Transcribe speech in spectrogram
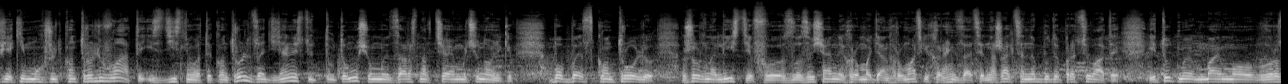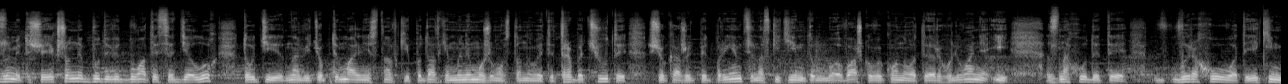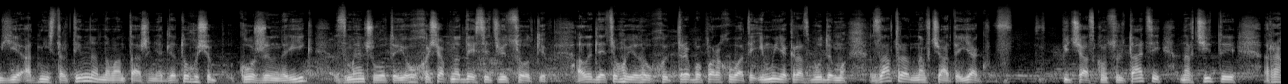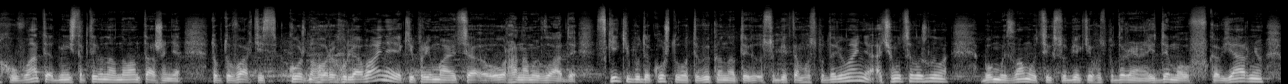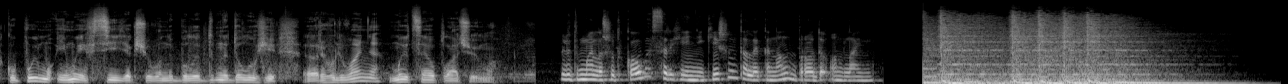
які можуть контролювати і здійснювати контроль за діяльністю, тому що ми зараз навчаємо чиновників. Бо без контролю журналістів, е, звичайних громадян, громадських організацій, на жаль, це не буде працювати. І тут ми маємо розуміти, що якщо не буде відбуватися діалог, то ті навіть оптимальні ставки податки ми не можемо встановити. Треба чути, що кажуть підприємці, наскільки їм там важко виконувати регулювання і знаходити, вираховувати, яким є адміністративне навантаження для того, щоб кожен рік зменшувати його хоча б на 10%. Але для цього його треба порахувати. І ми якраз будемо завтра навчати, як під час консультацій навчити рахувати адміністративне навантаження, тобто вартість кожного регулювання, які приймаються органами влади, скільки буде коштувати виконати суб'єктам господарювання. А чому це важливо? Бо ми з вами у цих суб'єктів господарювання йдемо в кав'ярню, купуємо, і ми всі, якщо вони були недолугі е, регулювання, ми це оплачуємо. Людмила Шуткова, Сергій Нікішин, телеканал Броди Онлайн.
